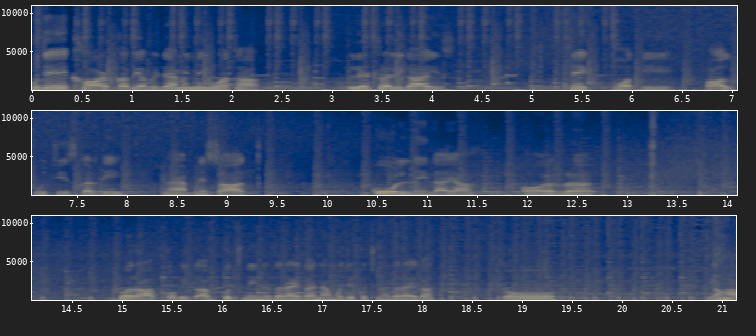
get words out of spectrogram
मुझे एक हार्ट का भी अभी डैमेज नहीं हुआ था। लिटरली गाइस एक बहुत ही फालतू चीज़ कर दी। मैं अपने साथ कोल नहीं लाया। और और आपको भी अब कुछ नहीं नज़र आएगा, ना मुझे कुछ नज़र आएगा। तो यहाँ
